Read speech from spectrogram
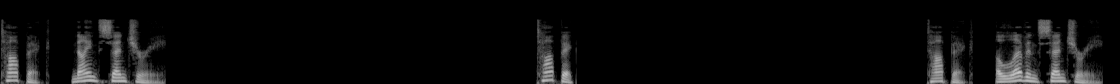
Topic: 9th century. Topic. 11th century.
